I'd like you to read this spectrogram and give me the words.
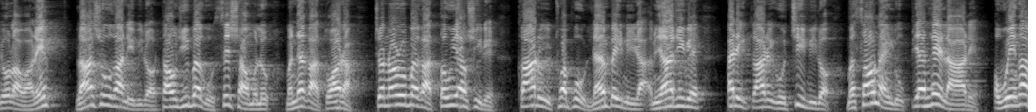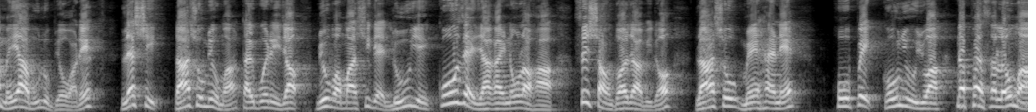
ပြောလာပါတယ်လာရှိုးကနေပြီးတော့တောင်ကြီးဘက်ကိုစစ်ဆောင်မလို့မနက်ကသွားတာကျွန်တော်တို့ဘက်က3ယောက်ရှိတယ်ကားတွေထွက်ဖို့လမ်းပိတ်နေတာအများကြီးပဲအဲ့ဒီကားတွေကိုကြည့်ပြီးတော့မစောင်းနိုင်လို့ပြန်လှည့်လာရတယ်အဝင်ကမရဘူးလို့ပြောပါတယ်လက်ရှိလာရှိုးမြို့မှာတိုက်ပွဲတွေကြောင့်မြို့ပေါ်မှာရှိတဲ့လူဦးရေ60ရာခိုင်နှုန်းလောက်ဟာစစ်ဆောင်သွားကြပြီးတော့လာရှိုးမဲဟန်နဲ့ ဟိုပိတ်ဂုံညိုရွာနှစ်ဖက်စလုံးမှာ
